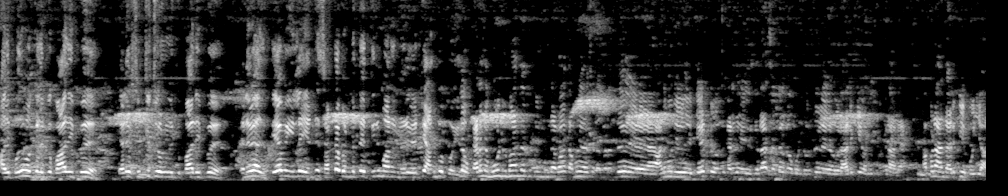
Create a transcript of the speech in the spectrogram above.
அது பொதுமக்களுக்கு பாதிப்பு. எனவே சுற்றுச்சூழலுக்கு பாதிப்பு. எனவே அது தேவையில்லை என்று சட்டமன்றத்தை தீர்மானம் நிறைவேற்றி அனுப்பப் போகிறோம் கடந்த மூன்று மாதத்துக்கு முன்னதாக தமிழக அரசிடமிருந்து அனுமதி கேட்டு வந்து கடிதம் இருக்கிறதா சென்ட்ரல் கவர்மெண்ட் வந்து ஒரு அறிக்கை வந்து கொடுக்குறாங்க. அப்பனா அந்த அறிக்கை பொய்யா?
